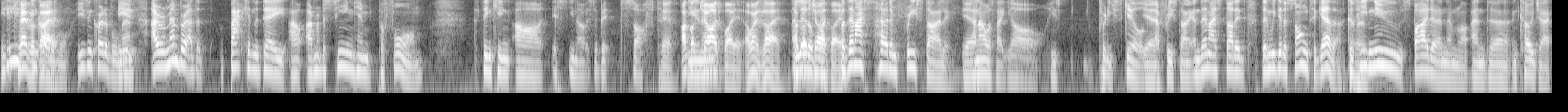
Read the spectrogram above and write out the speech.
He's, a clever incredible. guy. He's incredible, man. is. I remember at the back in the day, I, I remember seeing him perform, thinking, "Oh, it's you know, it's a bit soft." Yeah, I got you know? jarred by it. I won't lie. I a little got jarred bit. by it. But then I heard him freestyling, Yeah. and I was like, "Yo, he's pretty skilled Yeah. at freestyling." And then I started. Then we did a song together because Uh-huh. he knew Spider and them lot and uh, and Kojak,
